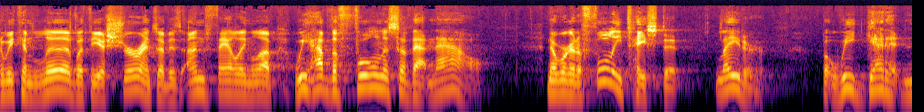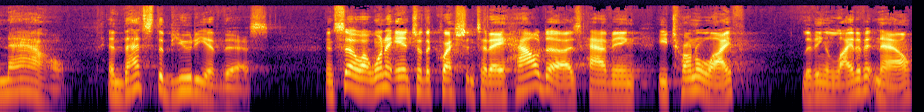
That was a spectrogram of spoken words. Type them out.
and we can live with the assurance of his unfailing love. We have the fullness of that now. Now, we're going to fully taste it later, but we get it now. And that's the beauty of this. And so, I want to answer the question today how does having eternal life, living in light of it now,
